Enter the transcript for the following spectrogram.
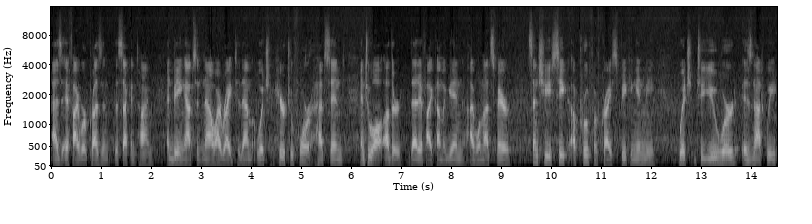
as if I were present the second time. And being absent now, I write to them which heretofore have sinned, and to all other, that if I come again, I will not spare since ye seek a proof of Christ speaking in me, which to you word is not weak,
